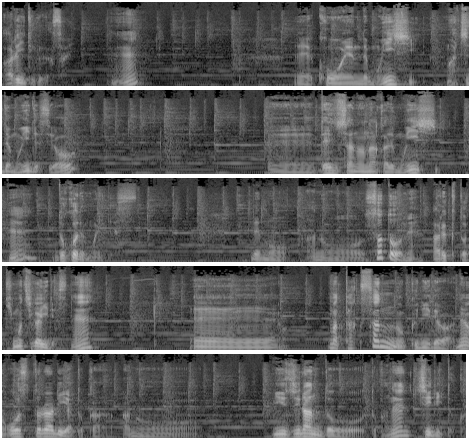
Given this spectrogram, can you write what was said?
歩いてください、ね。えー、公園でもいいし街でもいいですよ、えー、電車の中でもいいし、ね、どこでもいいです。でもあの外をね歩くと気持ちがいいですね。えー、まあたくさんの国ではねオーストラリアとかあのニュージーランドとかねチリとか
